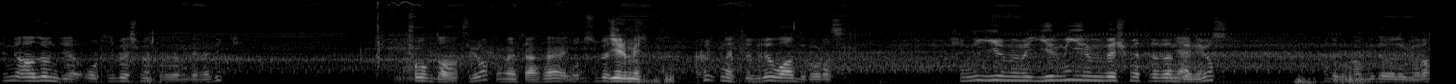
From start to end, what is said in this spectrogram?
Şimdi az önce 35 metreden denedik. Çok dağıtıyor. Bu mesafe 35 20. 40 metre bile vardır orası. Şimdi 20 20 25 metreden Yani. deniyoruz. Hadi bakalım bir de öyle görelim.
